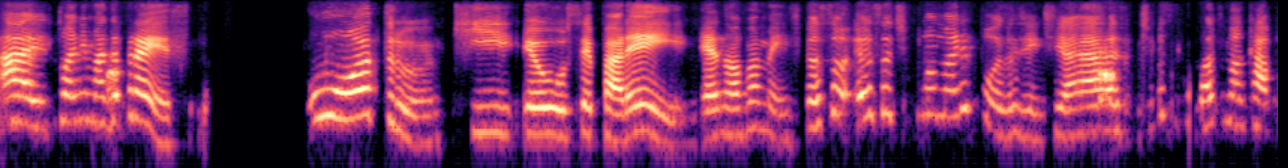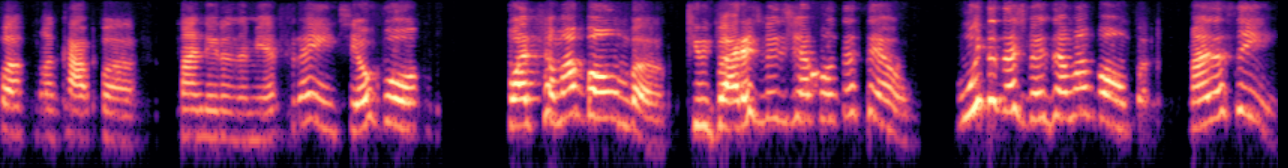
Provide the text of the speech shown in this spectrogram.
Ai, tô animada para esse. O outro que eu separei é novamente. Eu sou, eu sou tipo uma mariposa, gente. A, tipo, se eu boto uma capa, uma capa maneira na minha frente, eu vou. Pode ser uma bomba, que várias vezes já aconteceu. Muitas das vezes é uma bomba. Mas assim,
